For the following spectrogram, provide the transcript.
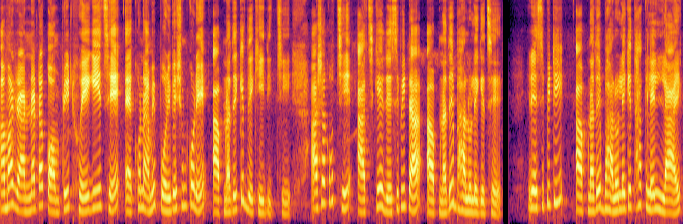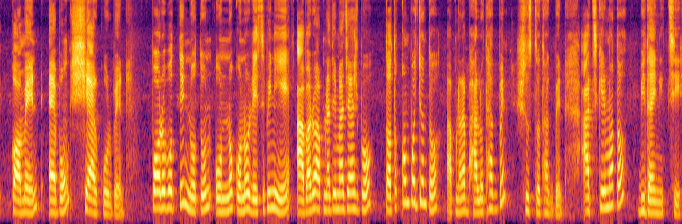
আমার রান্নাটা কমপ্লিট হয়ে গিয়েছে। এখন আমি পরিবেশন করে আপনাদেরকে দেখিয়ে দিচ্ছি। আশা করছি আজকের রেসিপিটা আপনাদের ভালো লেগেছে। রেসিপিটি আপনাদের ভালো লেগে থাকলে লাইক, কমেন্ট এবং শেয়ার করবেন। পরবর্তী নতুন অন্য কোনো রেসিপি নিয়ে আবারও আপনাদের মাঝে আসব। ততক্ষণ পর্যন্ত আপনারা ভালো থাকবেন, সুস্থ থাকবেন। আজকের মতো বিদায় নিচ্ছি।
